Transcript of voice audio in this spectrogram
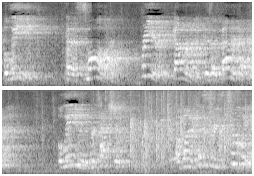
Believe that a smaller, freer government is a better government. Believe in the protections of one of history's truly,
